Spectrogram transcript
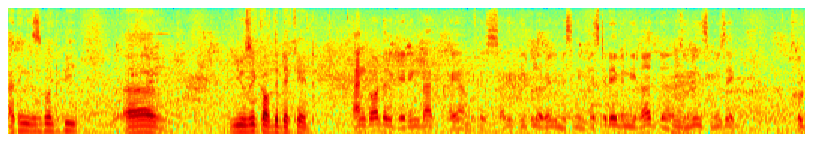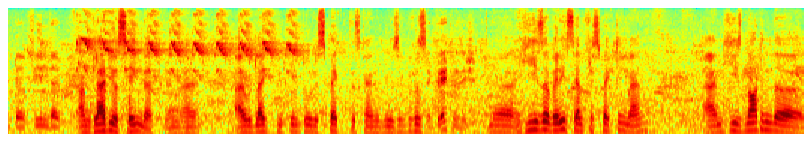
I think this is going to be uh, music of the decade. Thank God they're getting back Khayyam because I think people are really missing him. Yesterday when we heard uh, Zuni's music, could uh, feel that I'm glad you're saying that. And I, I would like people to respect this kind of music because he's a great musician. Uh, he's a very self-respecting man, and he's not in the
